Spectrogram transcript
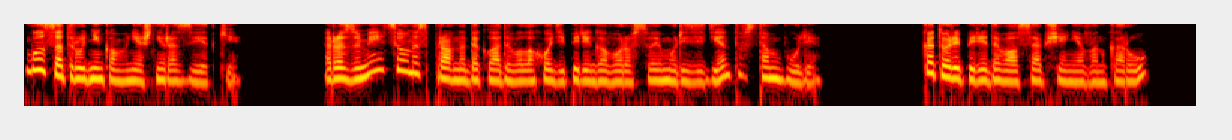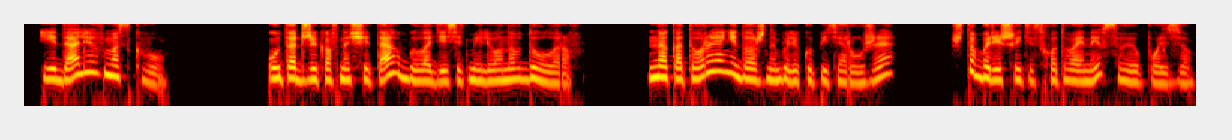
был сотрудником внешней разведки. Разумеется, он исправно докладывал о ходе переговоров своему резиденту в Стамбуле, который передавал сообщения в Анкару и далее в Москву. У таджиков на счетах было 10 миллионов долларов, на которые они должны были купить оружие, чтобы решить исход войны в свою пользу.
